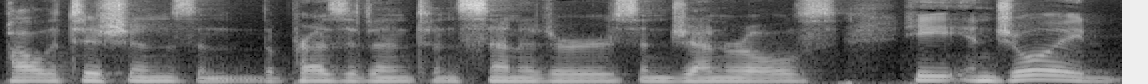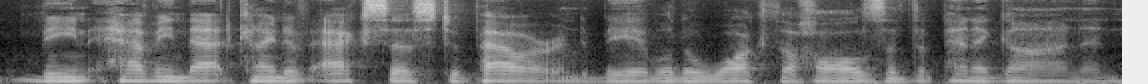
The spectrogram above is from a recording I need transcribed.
politicians and the president and senators and generals. He enjoyed being having that kind of access to power and to be able to walk the halls of the Pentagon and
